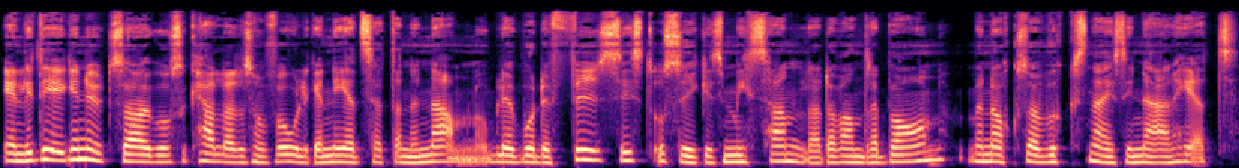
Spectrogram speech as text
Enligt egen utsago så kallades hon för olika nedsättande namn och blev både fysiskt och psykiskt misshandlad av andra barn, men också av vuxna i sin närhet.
